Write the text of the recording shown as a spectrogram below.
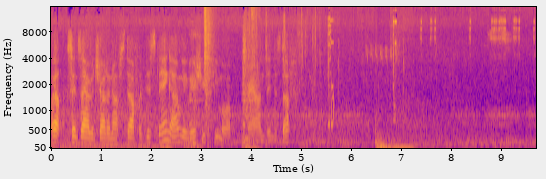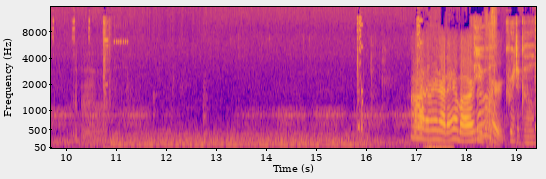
Well, since I haven't shot enough stuff with this thing, I'm gonna go shoot a few more rounds into stuff. Oh, I ran out of ammo. No! critical.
